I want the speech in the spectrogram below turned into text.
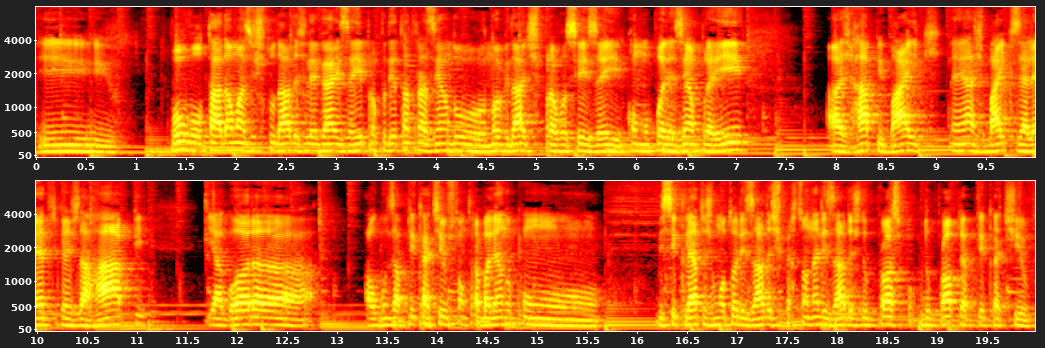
E Vou voltar a dar umas estudadas legais aí para poder estar tá trazendo novidades para vocês aí, como por exemplo aí as Rap Bike, né, as bikes elétricas da Rap e agora alguns aplicativos estão trabalhando com bicicletas motorizadas personalizadas do, próximo, do próprio aplicativo.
